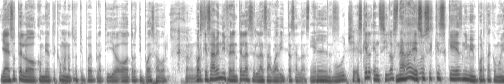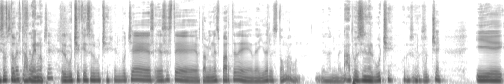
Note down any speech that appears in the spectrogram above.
Ya eso te lo convierte como en otro tipo de platillo o otro tipo de sabor. Porque saben diferente las, las aguaditas a las el taquitas. buche. Es que en sí los Nada de eso sé qué es, qué es, ni me importa, como dices tú, está es el bueno. buche? ¿El buche qué es el buche? El buche es, es este, también es parte de, de ahí del estómago, del animalito. Ah, pues es en el buche. Por eso El es. buche. Y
